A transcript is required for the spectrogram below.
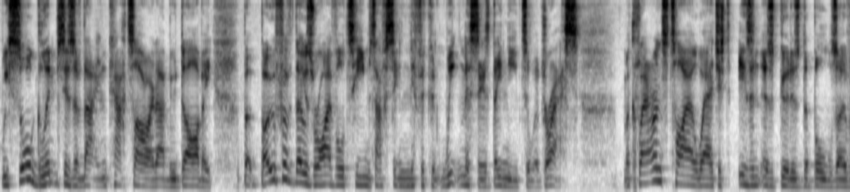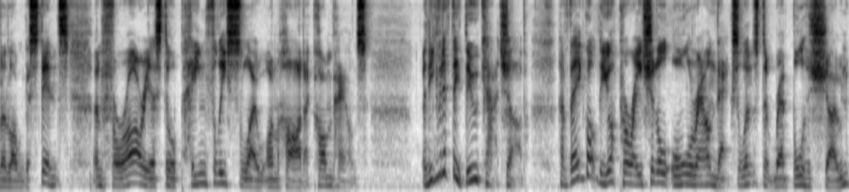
We saw glimpses of that in Qatar and Abu Dhabi, but both of those rival teams have significant weaknesses they need to address. McLaren's tyre wear just isn't as good as the Bulls over longer stints, and Ferrari are still painfully slow on harder compounds. And even if they do catch up, have they got the operational all round excellence that Red Bull has shown?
